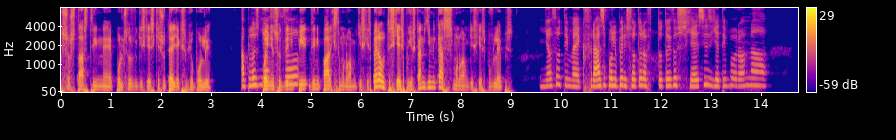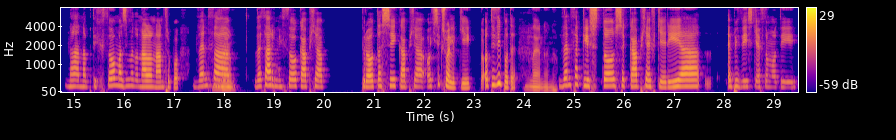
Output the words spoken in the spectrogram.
σωστά στην ε, πολυστροφική σχέση και σου τέριαξε πιο πολύ; Απλώς Που νιώθω... ένιωσες ότι δεν, υπή- δεν υπάρχει στη μονογαμική σχέση. Πέρα από τι σχέσει που έχει κάνει, γενικά στις μονογαμικές σχέσεις που βλέπεις. Νιώθω ότι με εκφράζει πολύ περισσότερο αυτό το είδος σχέσης γιατί μπορώ να, να αναπτυχθώ μαζί με τον άλλον άνθρωπο. Δεν θα, Ναι. Δεν θα αρνηθώ κάποια πρόταση, κάποια, όχι σεξουαλική, οτιδήποτε. Ναι, ναι, ναι. Δεν θα κλειστώ σε κάποια ευκαιρία επειδή σκέφτομαι ότι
